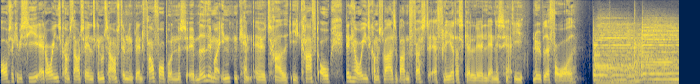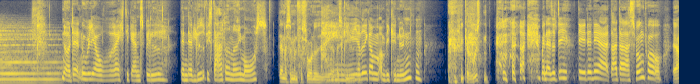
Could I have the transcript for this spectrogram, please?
Og så kan vi sige, at overenskomstaftalen skal nu tage afstemning blandt fagforbundenes medlemmer, inden den kan øh, træde i kraft. Og den her overenskomst var altså bare den første af flere, der skal øh, landes her i løbet af foråret. Nå, Dan, nu vil jeg jo rigtig gerne spille den der lyd, vi startede med i morges. Den er simpelthen forsvundet Ej, i øh, maskinen. Jeg ved ikke, om, om vi kan nynne den. kan du huske den? Men altså, det, det er den der, der, der er svung på, ja.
